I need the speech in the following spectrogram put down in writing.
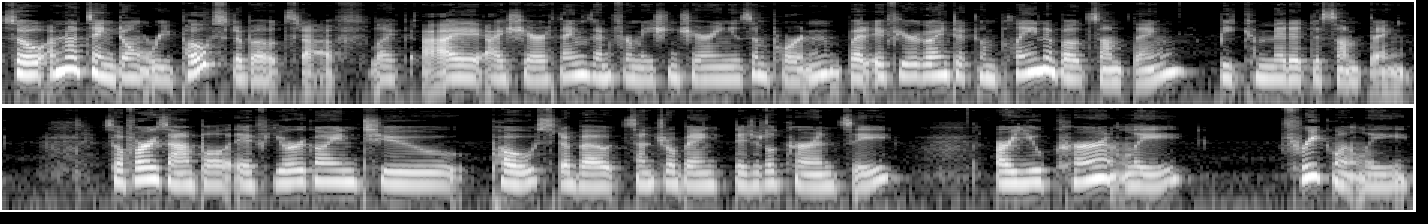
So I'm not saying don't repost about stuff. Like I, I share things, information sharing is important. But if you're going to complain about something, be committed to something. So, for example, if you're going to post about central bank digital currency, are you currently frequently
